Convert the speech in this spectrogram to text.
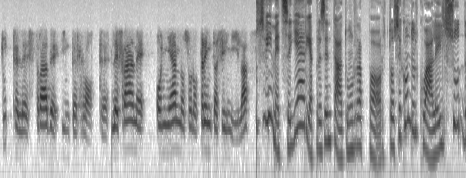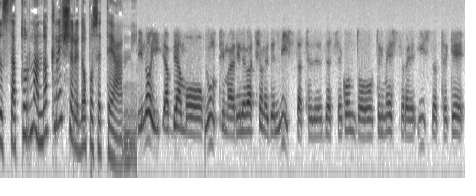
tutte le strade interrotte, le frane ogni anno sono 36.000. Svimez ieri ha presentato un rapporto secondo il quale il Sud sta tornando a crescere dopo sette anni. Noi abbiamo l'ultima rilevazione dell'Istat del secondo trimestre Istat che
